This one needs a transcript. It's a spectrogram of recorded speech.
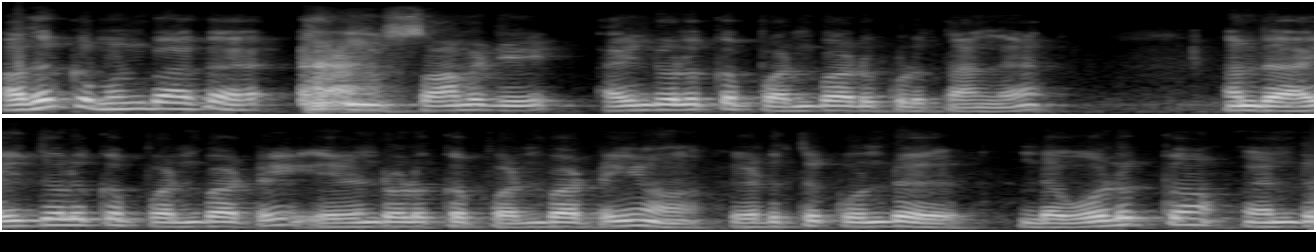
அதற்கு முன்பாக சாமிஜி ஐந்தொழுக்க பண்பாடு கொடுத்தாங்க. அந்த ஐந்தொழுக்க பண்பாட்டை இரண்டொழுக்க பண்பாட்டையும் எடுத்துக்கொண்டு இந்த ஒழுக்கம் என்ற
